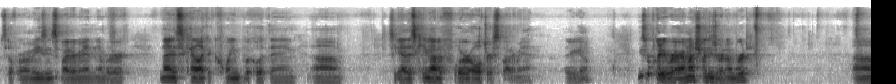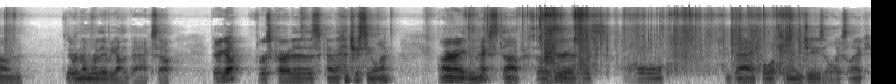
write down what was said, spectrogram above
So from Amazing Spider-Man number nine, it's kind of like a coin booklet thing. Um, so yeah, this came out of Fleer Ultra Spider-Man. There you go. These are pretty rare. I'm not sure these are numbered. Um, they were numbered, they'd be on the back. So there you go. First card is kind of an interesting one. All right, next up. So here is a whole bag full of PMGs, it looks like.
